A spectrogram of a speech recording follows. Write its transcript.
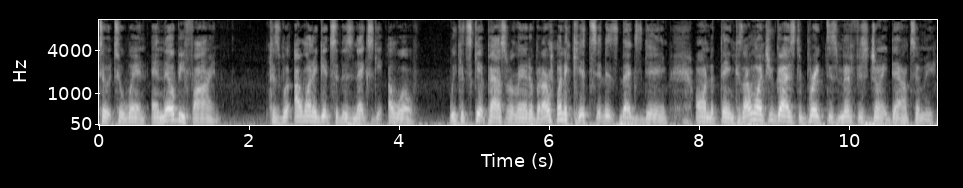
to to win, and they'll be fine. Because I want to get to this next game. Oh well, we could skip past Orlando, but I want to get to this next game on the thing because I want you guys to break this Memphis joint down to me.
